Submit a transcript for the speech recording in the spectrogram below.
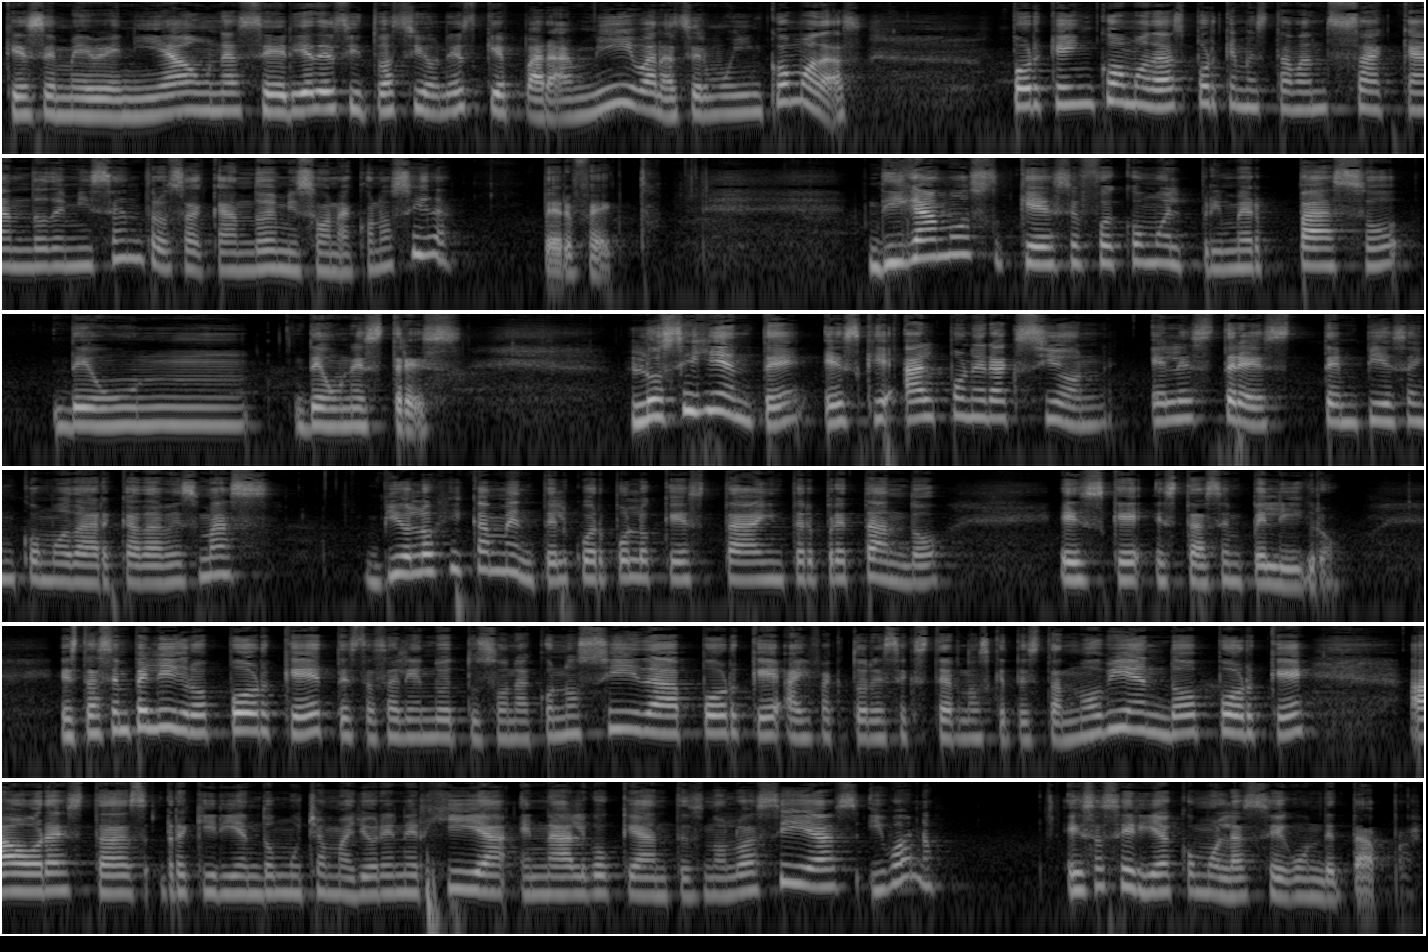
que se me venía una serie de situaciones que para mí iban a ser muy incómodas. ¿Por qué incómodas? Porque me estaban sacando de mi centro, sacando de mi zona conocida. Perfecto. Digamos que ese fue como el primer paso de un, de un estrés. Lo siguiente es que al poner acción, el estrés te empieza a incomodar cada vez más. Biológicamente, el cuerpo lo que está interpretando es que estás en peligro. Estás en peligro porque te está saliendo de tu zona conocida, porque hay factores externos que te están moviendo, porque ahora estás requiriendo mucha mayor energía en algo que antes no lo hacías y bueno, esa sería como la segunda etapa.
